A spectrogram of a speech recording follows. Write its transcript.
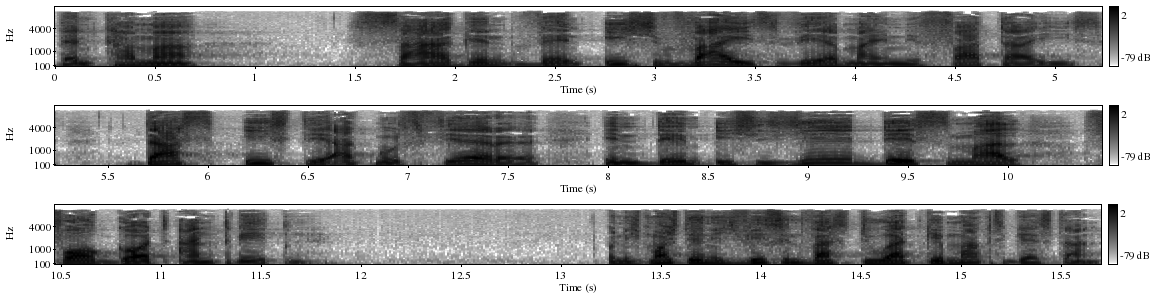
dann kann man sagen, wenn ich weiß, wer mein Vater ist, das ist die Atmosphäre, in der ich jedes Mal vor Gott antreten. Und ich möchte nicht wissen, was du hast gemacht gestern.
